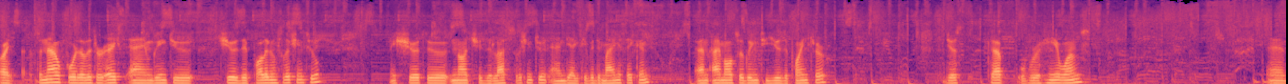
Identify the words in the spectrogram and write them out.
Alright, so now for the letter X I'm going to choose the polygon selection tool. Make sure to not choose the lasso selection tool and deactivate the minus icon. And I'm also going to use the pointer. Just tap over here once. And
